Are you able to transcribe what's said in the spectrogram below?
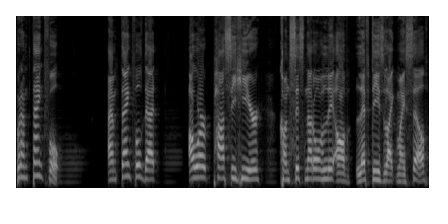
But I'm thankful. I'm thankful that our posse here consists not only of lefties like myself,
